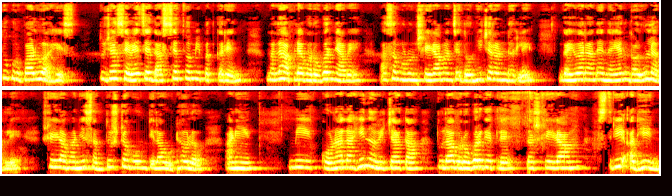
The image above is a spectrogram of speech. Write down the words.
तू कृपाळू आहेस. तुझ्या सेवेचे दास्यत्व मी पत्करेन. मला आपल्याबरोबर न्यावे असं म्हणून श्रीरामांचे दोन्ही चरण धरले. गैवाराने नयन गळू लागले. श्रीरामाने संतुष्ट होऊन तिला उठवलं आणि मी कोणालाही न विचारता तुला बरोबर घेतले तर श्रीराम स्त्री अधीन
